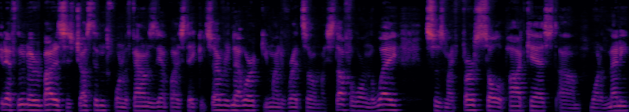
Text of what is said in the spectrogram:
Good afternoon, everybody. This is Justin, one of the founders of the Empire State Conservative Network. You might have read some of my stuff along the way. This was my first solo podcast, um, one of many.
